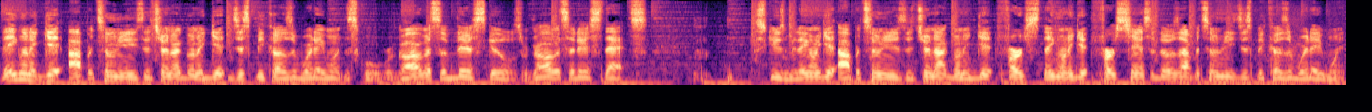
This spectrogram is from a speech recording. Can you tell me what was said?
they're going to get opportunities that you're not going to get just because of where they went to school, regardless of their skills, regardless of their stats. Excuse me, they're going to get opportunities that you're not going to get first. They're going to get first chance at those opportunities just because of where they went.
